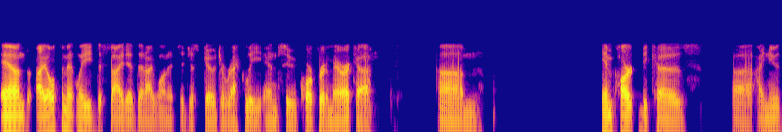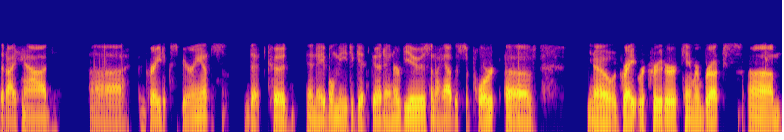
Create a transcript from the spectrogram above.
And I ultimately decided that I wanted to just go directly into corporate America, um, in part because uh, I knew that I had uh, great experience that could enable me to get good interviews, and I had the support of, you know, a great recruiter, Cameron Brooks. Um,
